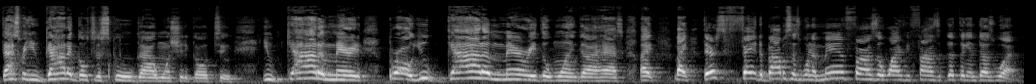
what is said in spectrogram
That's why you gotta go to the school God wants you to go to. You gotta marry, bro. You gotta marry the one God has. Like, like there's faith. The Bible says when a man finds a wife, he finds a good thing and does what?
